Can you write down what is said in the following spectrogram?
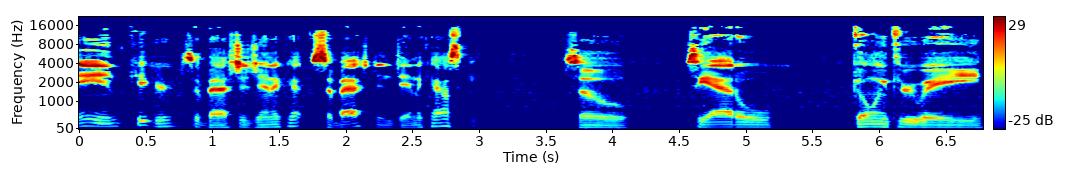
and kicker Sebastian Janik- Sebastian Janikowski. So Seattle going through a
